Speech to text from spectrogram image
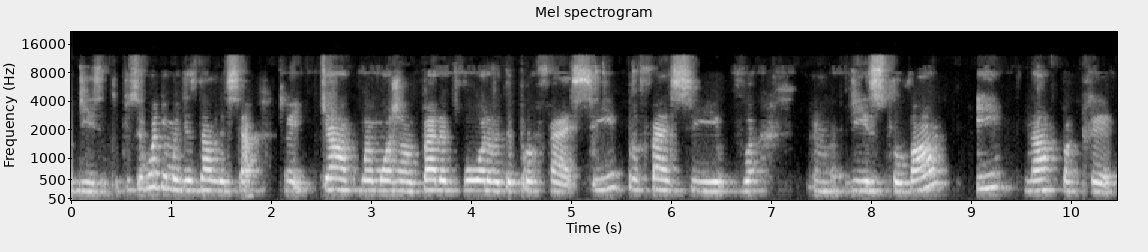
Дійсно. Тобто сьогодні ми дізналися, е, як ми можемо перетворювати професії, професії в дієслова і навпаки.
